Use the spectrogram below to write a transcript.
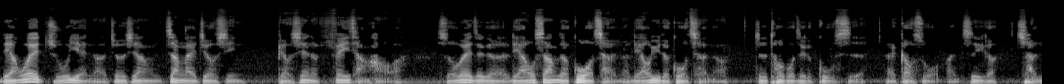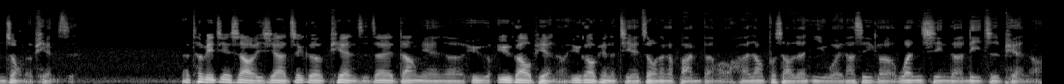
两位主演呢，就像障碍救星，表现的非常好啊。所谓这个疗伤的过程啊，疗愈的过程啊，就是透过这个故事来告诉我们，是一个沉重的片子。那特别介绍一下这个片子，在当年的预预告片啊，预告片的节奏那个版本哦，还让不少人以为它是一个温馨的励志片哦。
